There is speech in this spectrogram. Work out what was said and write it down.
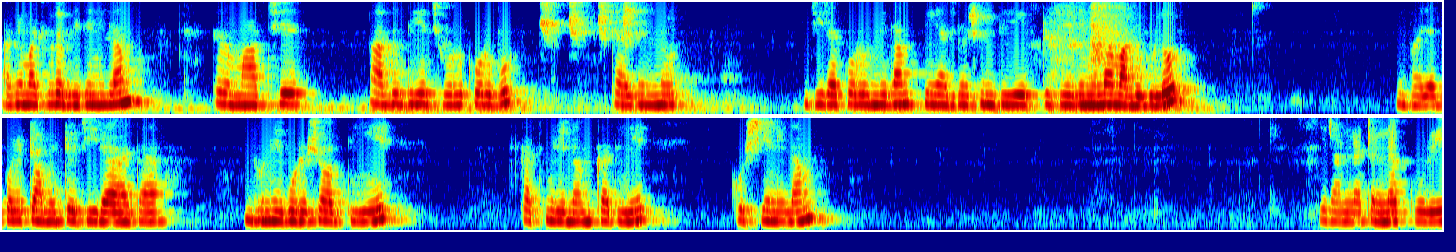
আগে মাছগুলো ভেজে নিলাম। তো মাছের আলু দিয়ে ঝোল করব। তাই জন্য জিরা ফোড়ন দিলাম, পেঁয়াজ রসুন দিয়ে একটু ভেজে নিলাম আলুগুলো। ভাজার পরে টমেটো, জিরা, আদা, ধনে গুঁড়ো সব দিয়ে, কাশ্মীরি লঙ্কা দিয়ে কষিয়ে নিলাম। রান্না টান্না করে,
